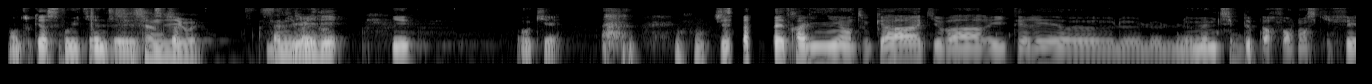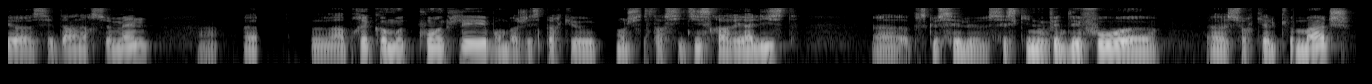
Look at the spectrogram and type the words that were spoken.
En tout cas, ce week-end, C'est samedi, oui. Samedi midi. Ok. J'espère qu'il va être aligné en tout cas, qu'il va réitérer euh, le, le, même type de performance qu'il fait ces dernières semaines. après, comme autre point clé, bon, bah, j'espère que Manchester City sera réaliste, parce que c'est ce qui nous fait défaut sur quelques matchs.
